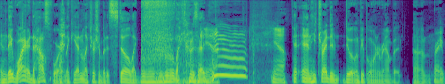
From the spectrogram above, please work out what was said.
and they wired the house for it. Like he had an electrician, but it's still like, like there was that. Yeah, And, and he tried to do it when people weren't around, but um, right.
